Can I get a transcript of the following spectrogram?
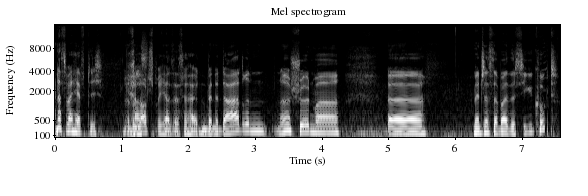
Das war heftig. Also Krass. Lautsprechersessel halten. Wenn du da drin ne, schön mal äh, Manchester by the Sea geguckt,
